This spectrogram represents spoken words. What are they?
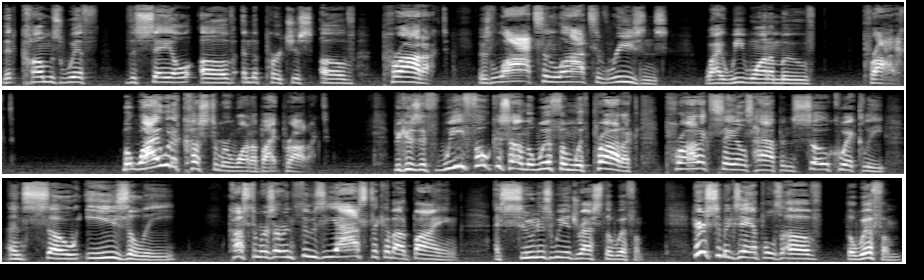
that comes with the sale of and the purchase of product. There's lots and lots of reasons why we want to move product. But why would a customer want to buy product? Because if we focus on the WIFM with product, product sales happen so quickly and so easily. Customers are enthusiastic about buying as soon as we address the WIFM. Here's some examples of the WIFM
